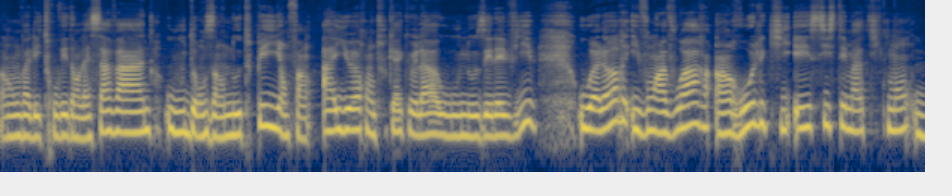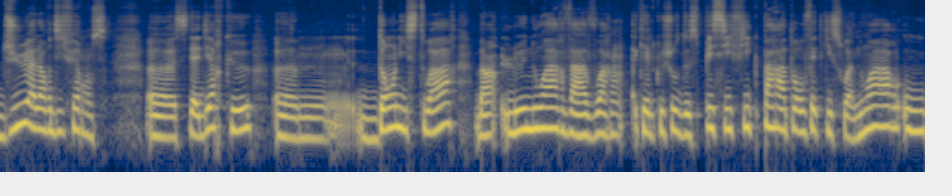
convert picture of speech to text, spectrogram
on va les trouver dans la savane ou dans un autre pays, enfin ailleurs en tout cas que là où nos élèves vivent, ou alors ils vont avoir un rôle qui est systématiquement dû à leur différence. Euh, c'est-à-dire que euh, dans l'histoire, ben, le noir va avoir quelque chose de spécifique par rapport au fait qu'il soit noir ou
